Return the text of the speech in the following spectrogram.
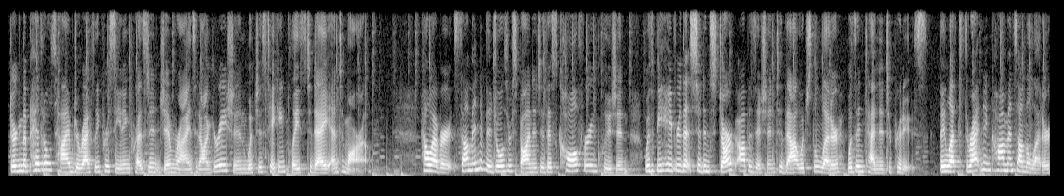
during the pivotal time directly preceding President Jim Ryan's inauguration, which is taking place today and tomorrow. However, some individuals responded to this call for inclusion with behavior that stood in stark opposition to that which the letter was intended to produce. They left threatening comments on the letter,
